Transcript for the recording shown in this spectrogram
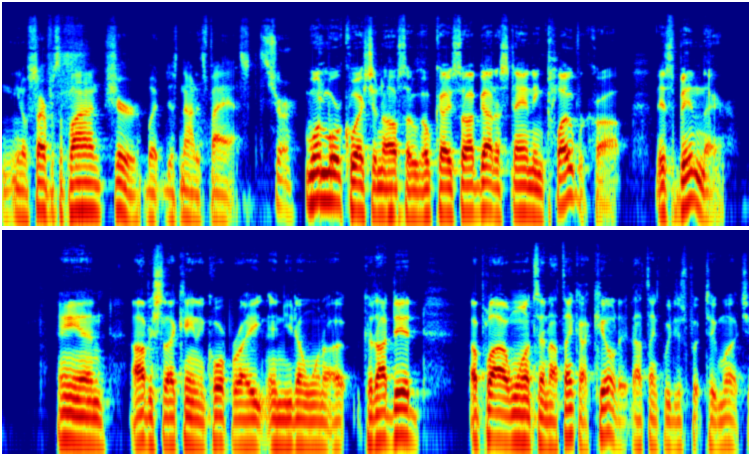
you know surface applying? Sure, but just not as fast. Sure. One more question, also. Okay, so I've got a standing clover crop that's been there, and obviously I can't incorporate, and you don't want to because I did apply once, and I think I killed it. I think we just put too much.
